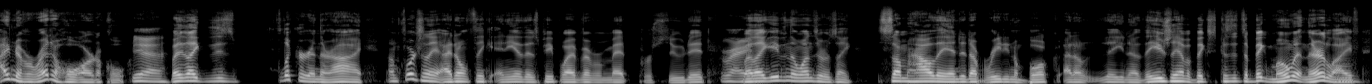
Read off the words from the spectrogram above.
I've never read a whole article." yeah. but like this flicker in their eye. Unfortunately, I don't think any of those people I've ever met pursued it. Right. But like even the ones that was like somehow they ended up reading a book. I don't, they, you know, they usually have a big because it's a big moment in their life. Mm-hmm.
